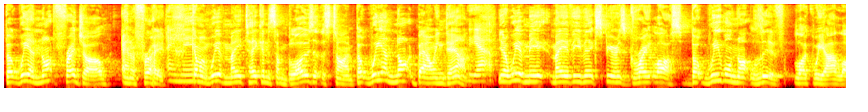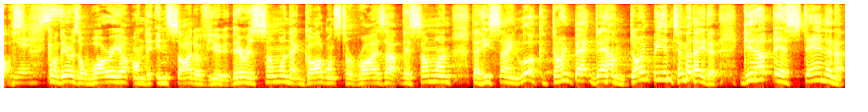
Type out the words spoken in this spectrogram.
but we are not fragile and afraid. Amen. Come on, we have may taken some blows at this time, but we are not bowing down. Yeah. You know, we have may, may have even experienced great loss, but we will not live like we are lost. Yes. Come on, there is a warrior on the inside of you. There is someone that God wants to rise up. There's someone that He's saying, Look, don't back down. Don't be intimidated. Get up there, stand in it.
